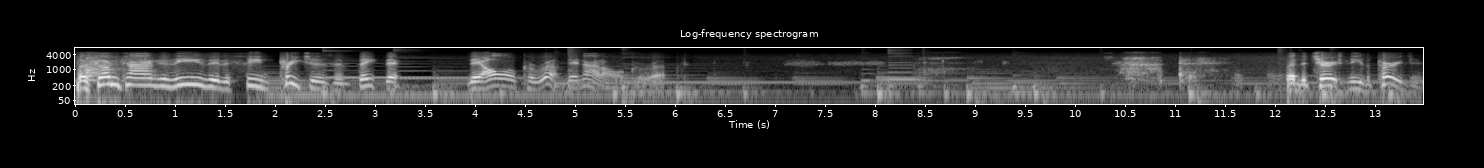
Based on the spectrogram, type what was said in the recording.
But sometimes it's easy to see preachers and think that they're all corrupt. They're not all corrupt. But the church needs a purging.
